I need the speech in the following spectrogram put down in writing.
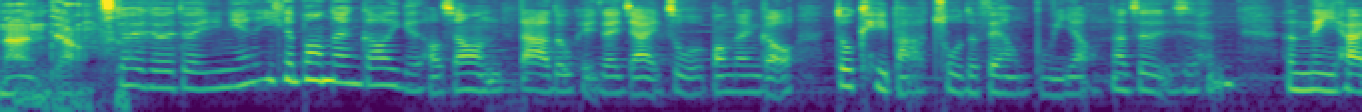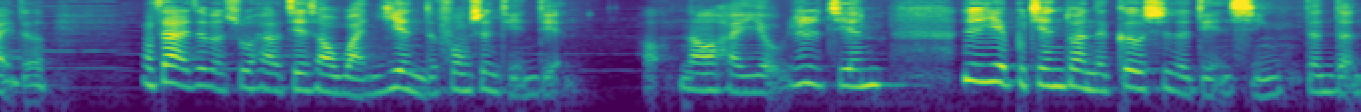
难这样子。对对对，连一个棒蛋糕，一个好像大家都可以在家里做棒蛋糕，都可以把它做的非常不一样。那这也是很很厉害的。那再来这本书还有介绍晚宴的丰盛甜点，好，然后还有日间日夜不间断的各式的点心等等。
